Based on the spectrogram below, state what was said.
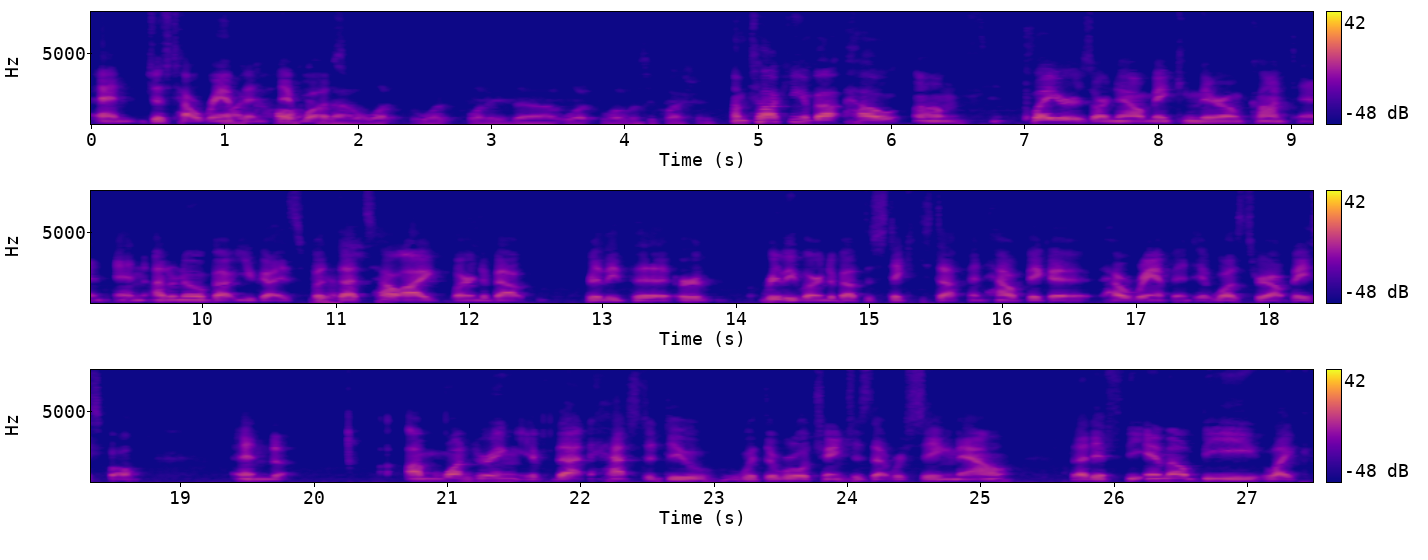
and just how rampant it was. What what what is uh what what was the question? I'm talking about how um, players are now making their own content, and I don't know about you guys, but Yes. that's how I learned about really the or really learned about the sticky stuff and how big a how rampant it was throughout baseball, and I'm wondering if that has to do with the rule changes that we're seeing now. That if the MLB like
